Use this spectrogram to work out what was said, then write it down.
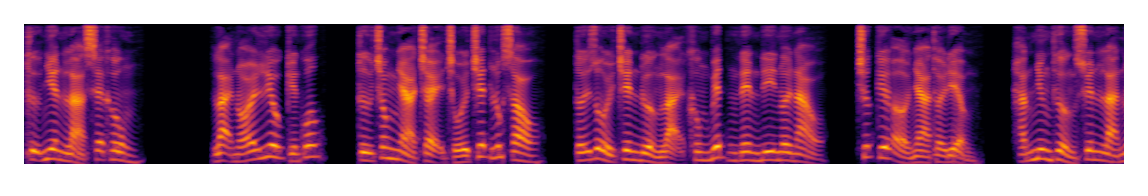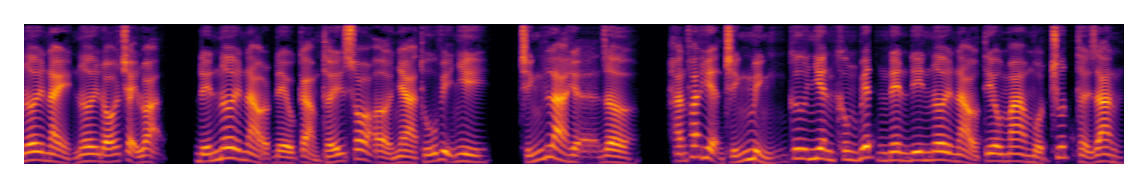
Tự nhiên là sẽ không. Lại nói liêu kiến quốc, từ trong nhà chạy chối chết lúc sau, tới rồi trên đường lại không biết nên đi nơi nào, trước kia ở nhà thời điểm, hắn nhưng thường xuyên là nơi này nơi đó chạy loạn, đến nơi nào đều cảm thấy so ở nhà thú vị nhi, chính là hiện giờ, hắn phát hiện chính mình cư nhiên không biết nên đi nơi nào tiêu ma một chút thời gian.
